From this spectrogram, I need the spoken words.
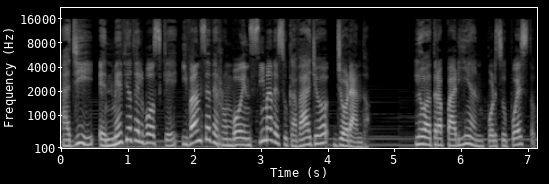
Allí, en medio del bosque, Iván se derrumbó encima de su caballo llorando. Lo atraparían, por supuesto,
